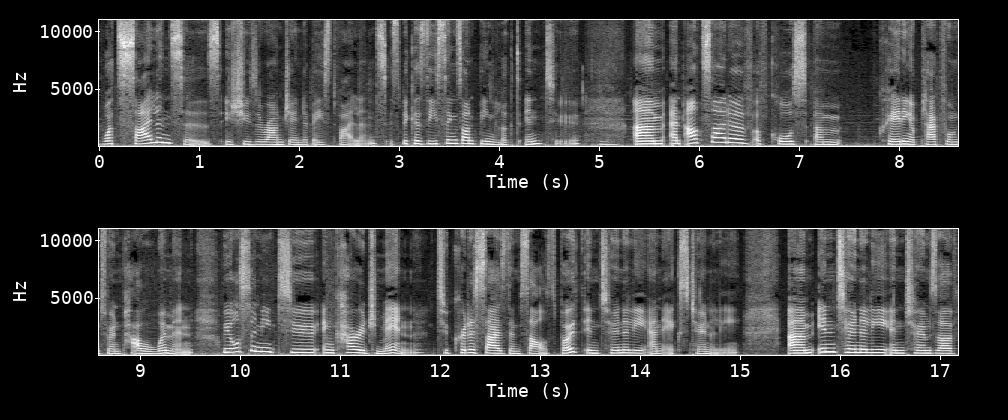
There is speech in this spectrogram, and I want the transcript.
what silences issues around gender based violence. It's because these things aren't being looked into. Yeah. Um, and outside of, of course, um, creating a platform to empower women, we also need to encourage men to criticize themselves, both internally and externally. Um, internally, in terms of,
